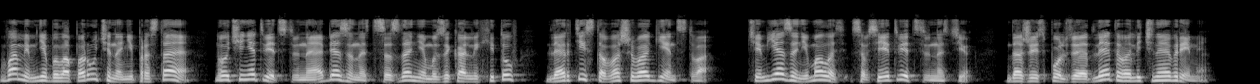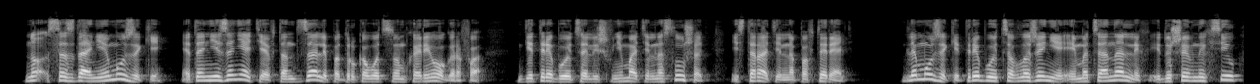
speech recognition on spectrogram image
вами мне была поручена непростая, но очень ответственная обязанность создания музыкальных хитов для артистов вашего агентства, чем я занималась со всей ответственностью, даже используя для этого личное время. Но создание музыки – это не занятие в танцзале под руководством хореографа, где требуется лишь внимательно слушать и старательно повторять. Для музыки требуется вложение эмоциональных и душевных сил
